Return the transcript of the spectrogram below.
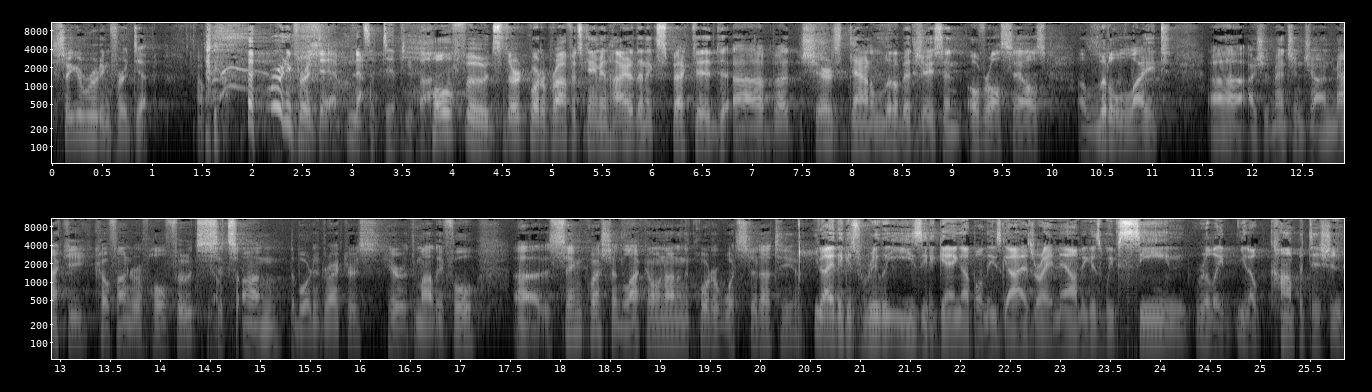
So you're rooting for a dip. Rooting for a dip. No. It's a dip you buy. Whole Foods third quarter profits came in higher than expected, uh, but shares down a little bit. Jason, overall sales a little light. Uh, I should mention John Mackey, co-founder of Whole Foods, sits on the board of directors here at the Motley Fool. Uh, same question. A lot going on in the quarter. What stood out to you? You know, I think it's really easy to gang up on these guys right now because we've seen really, you know, competition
